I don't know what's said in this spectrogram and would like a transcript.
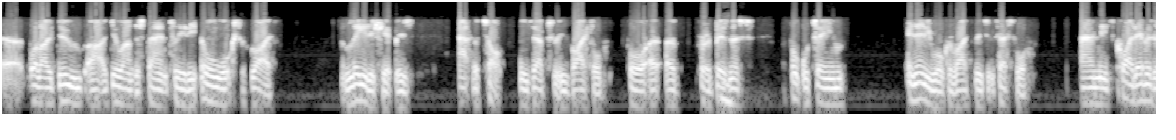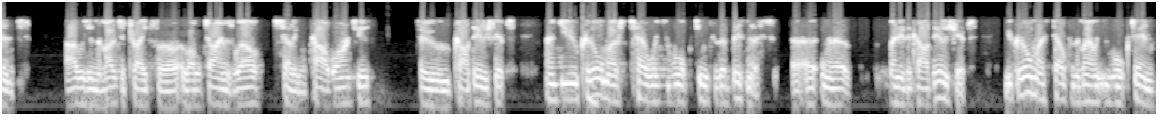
uh, what I do I do understand clearly in all walks of life, leadership is at the top is absolutely vital for a, a for a business football team in any walk of life to be successful. And it's quite evident. I was in the motor trade for a long time as well, selling car warranties to car dealerships. And you could almost tell when you walked into the business, uh, in a, many of the car dealerships, you could almost tell from the moment you walked in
